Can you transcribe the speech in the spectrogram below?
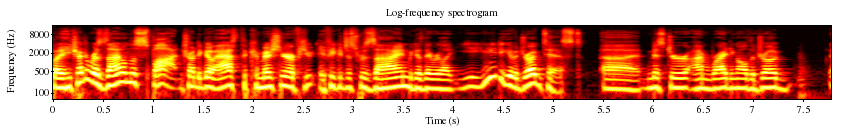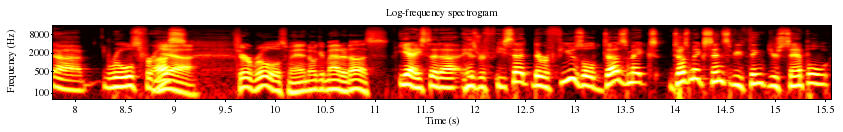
but he tried to resign on the spot and tried to go ask the commissioner if, you, if he could just resign because they were like you, you need to give a drug test uh, mr i'm writing all the drug uh, rules for us Yeah, it's your rules, man. Don't get mad at us. Yeah, he said uh, his ref- he said the refusal does make does make sense if you think your sample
